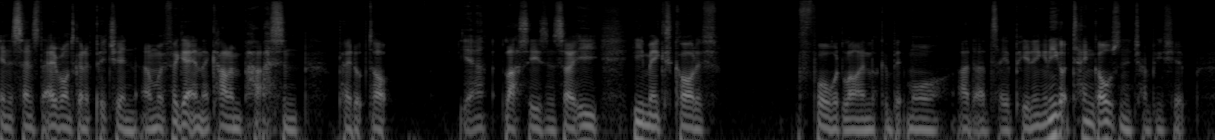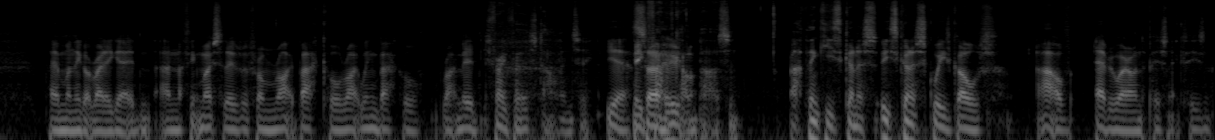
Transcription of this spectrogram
in the sense that everyone's going to pitch in, and we're forgetting that Callum Paterson played up top Yeah. last season, so he he makes Cardiff forward line look a bit more, I'd, I'd say, appealing. And he got 10 goals in the Championship um, when they got relegated. And I think most of those were from right back or right wing back or right mid. He's very versatile, isn't he? Yeah, Big so fan of Callum Paterson. I think he's gonna he's gonna squeeze goals out of everywhere on the pitch next season.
